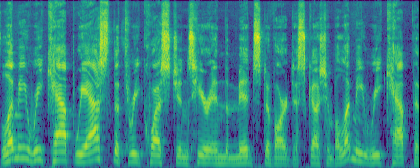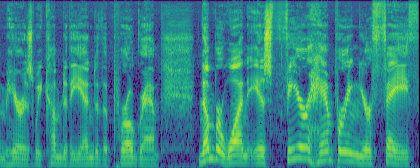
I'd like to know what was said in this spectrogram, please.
let me recap. We asked the three questions here in the midst of our discussion, but let me recap them here as we come to the end of the program. Number one is fear hampering your faith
